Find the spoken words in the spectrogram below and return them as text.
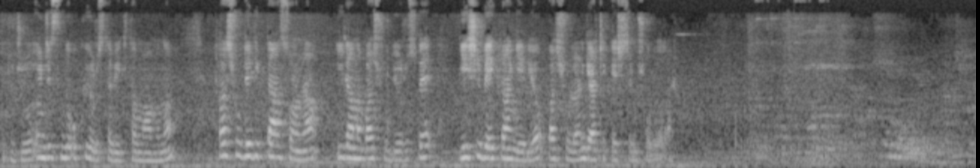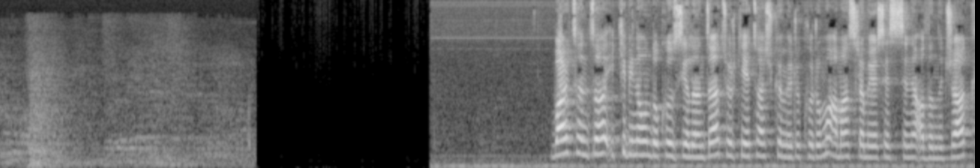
kutucuğu. Öncesinde okuyoruz tabii ki tamamını. Başvur dedikten sonra ilana başvur diyoruz ve yeşil bir ekran geliyor. Başvurularını gerçekleştirmiş oluyorlar. Bartın'da 2019 yılında Türkiye Taş Kömürü Kurumu Amasra müessesesine alınacak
